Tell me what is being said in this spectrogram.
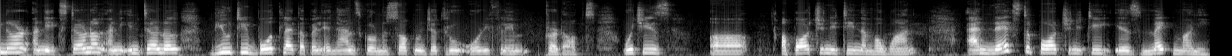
इनर अनि एक्सटर्नल अनि इन्टर्नल ब्युटी बोथलाई तपाईँले एन्हान्स गर्नु सक्नुहुन्छ through Oriflame products which is opportunity number one and next opportunity is make money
